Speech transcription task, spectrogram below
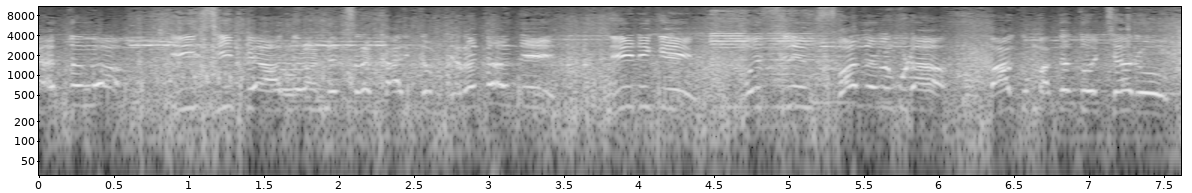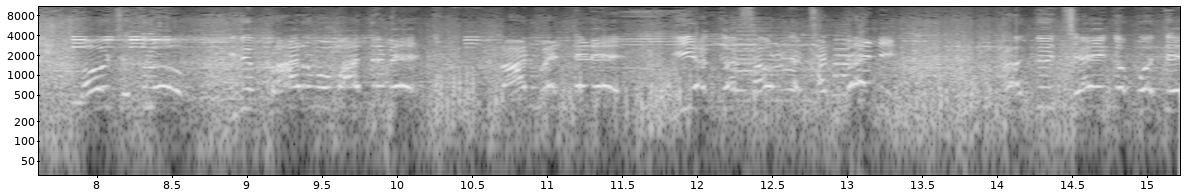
వ్యాప్తంగా ఈ సిపిఐ ఆధ్వర్యం నిరసన కార్యక్రమం జరుగుతుంది. దీనికి ముస్లిం సోదరులు కూడా మాకు మద్దతు వచ్చారు. భవిష్యత్తులో ఇది ప్రారంభం మాత్రమే. రాను వెంటనే ఈ యొక్క సవరణ చట్టాన్ని రద్దు చేయకపోతే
